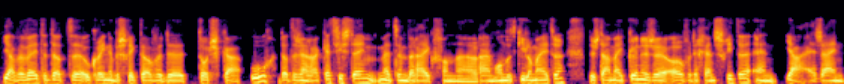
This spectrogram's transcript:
ja, we weten dat eh, Oekraïne beschikt over de Tochka-U. Dat is een raketsysteem met een bereik van eh, ruim 100 kilometer. Dus daarmee kunnen ze over de grens schieten. En ja, er zijn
